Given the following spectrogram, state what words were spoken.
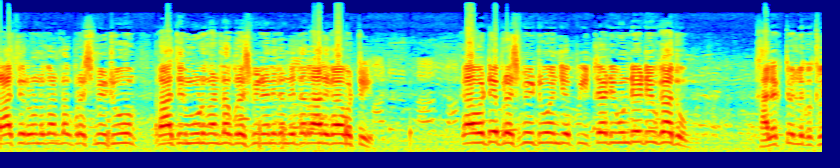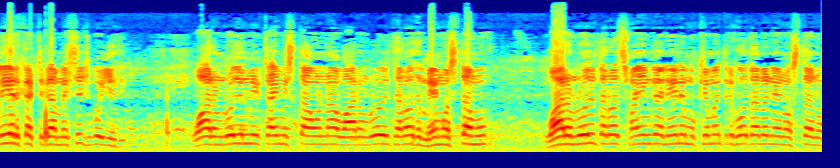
రాత్రి రెండు గంటలకు ప్రెస్ మీటు రాత్రి మూడు గంటలకు ప్రెస్ మీట్ ఎందుకంటే నిద్ర రాదు కాబట్టి. కాబట్టి ప్రెస్ మీటు అని చెప్పి ఇట్లాంటివి ఉండేటివి కాదు. కలెక్టర్లకు క్లియర్ కట్గా మెసేజ్ పోయేది. వారం రోజులు మీకు టైం ఇస్తా ఉన్నా వారం రోజుల తర్వాత మేము వస్తాము. వారం రోజుల తర్వాత స్వయంగా నేనే ముఖ్యమంత్రి హోదాలో నేను వస్తాను.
